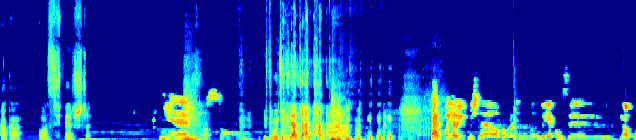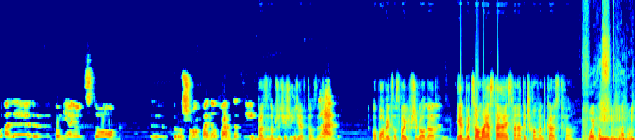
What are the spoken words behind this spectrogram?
Aga, głos świerszczy. Nie, po prostu... I w tym momencie przytacza się krzak. Tak, bo ja już myślę o powrocie do, do Jakuzy znowu, ale y, pomijając to, y, ruszyłam Final Fantasy. Bardzo dobrze ciż idzie w to zresztą. Tak, Opowiedz o swoich przygodach. Jakby co, moja stara jest fanatyczką wędkarstwa. Twoja stara.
